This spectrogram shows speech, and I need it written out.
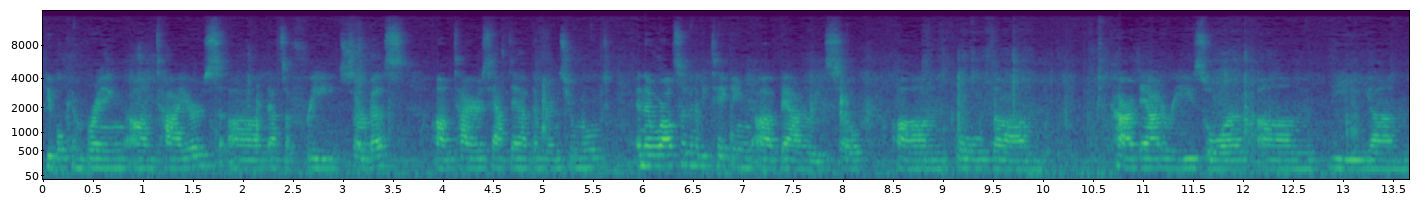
People can bring um, tires. Uh, That's a free service. Um, Tires have to have the rims removed. And then we're also going to be taking uh, batteries, so um, old um, car batteries or um, the um,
